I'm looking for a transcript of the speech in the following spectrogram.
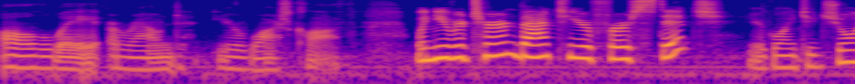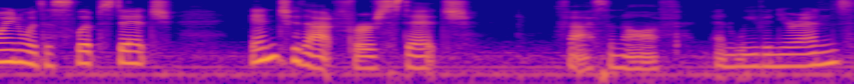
all the way around your washcloth. When you return back to your first stitch, you're going to join with a slip stitch into that first stitch, fasten off and weave in your ends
